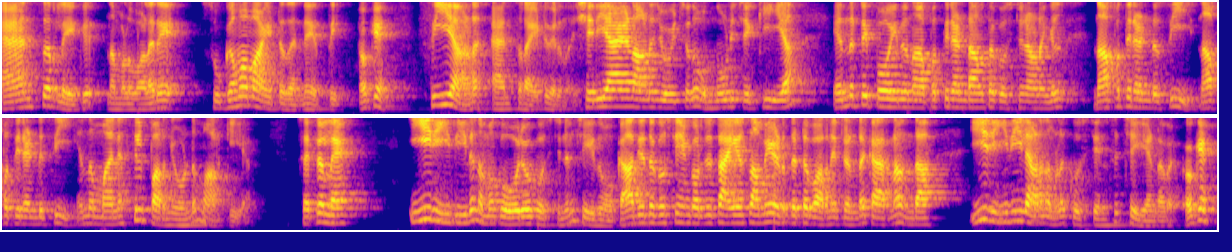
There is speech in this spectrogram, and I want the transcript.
ആൻസറിലേക്ക് നമ്മൾ വളരെ സുഗമമായിട്ട് തന്നെ എത്തി. ഓക്കെ സി ആണ് ആൻസർ ആയിട്ട് വരുന്നത്. ശരിയായാണ് ചോദിച്ചത്. ഒന്നുകൂടി ചെക്ക് ചെയ്യുക. എന്നിട്ട് ഇപ്പോൾ ഇത് നാൽപ്പത്തി രണ്ടാമത്തെ ക്വസ്റ്റ്യൻ ആണെങ്കിൽ നാൽപ്പത്തിരണ്ട് സി നാൽപ്പത്തിരണ്ട് സി എന്ന് മനസ്സിൽ പറഞ്ഞുകൊണ്ട് മാർക്ക് ചെയ്യുക. സെറ്റല്ലേ ഈ രീതിയിൽ നമുക്ക് ഓരോ ക്വസ്റ്റ്യനും ചെയ്തു നോക്കാം. ആദ്യത്തെ ക്വസ്റ്റ്യൻ ഞാൻ കുറച്ച് ടൈം സമയം എടുത്തിട്ട് പറഞ്ഞിട്ടുണ്ട്. കാരണം എന്താ? ഈ രീതിയിലാണ് നമ്മൾ ക്വസ്റ്റ്യൻസ് ചെയ്യേണ്ടത്. ഓക്കെ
